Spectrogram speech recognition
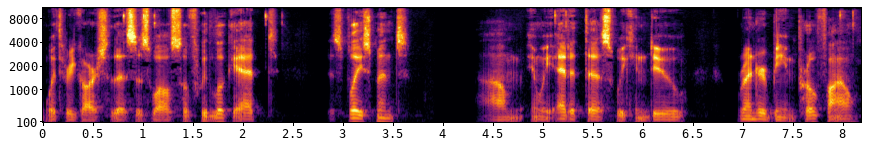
with regards to this as well. So if we look at displacement um, and we edit this, we can do render beam profile.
